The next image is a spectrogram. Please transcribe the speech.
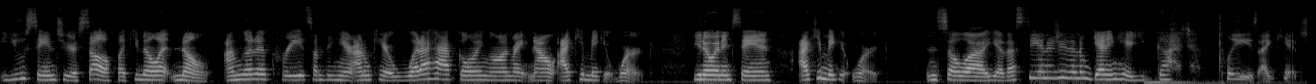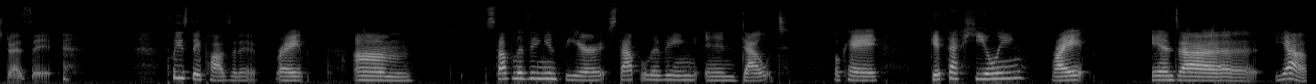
you saying to yourself, like, you know what? No, I'm gonna create something here. I don't care what I have going on right now. I can make it work. You know what I'm saying? I can make it work. And so, uh, yeah, that's the energy that I'm getting here. You got, please, I can't stress it. please stay positive, right? Um, stop living in fear. Stop living in doubt. Okay, get that healing, right? And uh, yeah,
